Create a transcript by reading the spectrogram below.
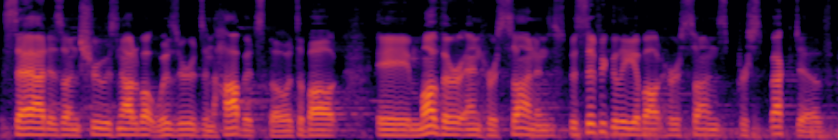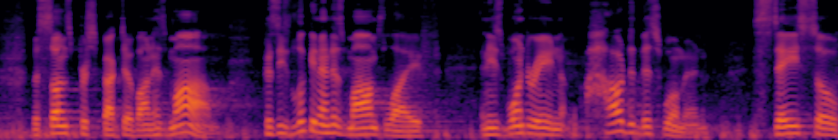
Sad is Untrue, is not about wizards and hobbits, though. It's about a mother and her son, and specifically about her son's perspective, the son's perspective on his mom. Because he's looking at his mom's life and he's wondering, how did this woman stay so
